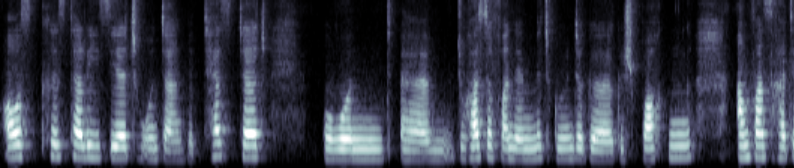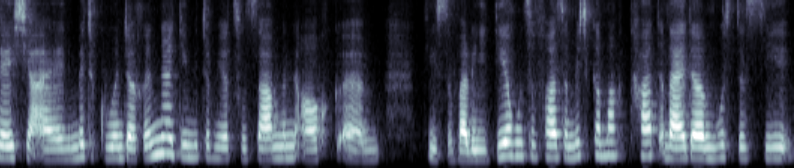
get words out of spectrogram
auskristallisiert und dann getestet. Und ähm, du hast ja von den Mitgründern ge gesprochen. Anfangs hatte ich eine Mitgründerin, die mit mir zusammen auch ähm, diese Validierungsphase mitgemacht hat. Leider musste sie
